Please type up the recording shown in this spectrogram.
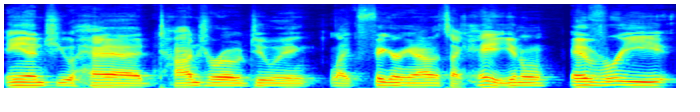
and you had Tanjiro doing like figuring out. It's like, hey, you know, every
